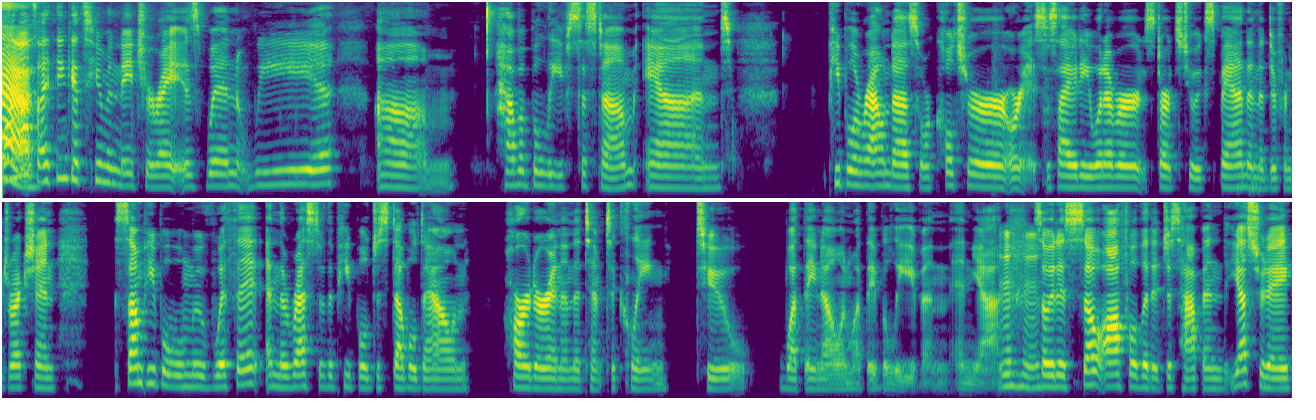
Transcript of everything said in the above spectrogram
Well, yeah that's I think it's human nature, right? Is when we um have a belief system and people around us or culture or society whatever starts to expand in a different direction some people will move with it and the rest of the people just double down harder in an attempt to cling to what they know and what they believe and and yeah Mhm. so it is so awful that it just happened yesterday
